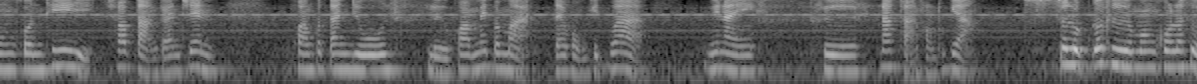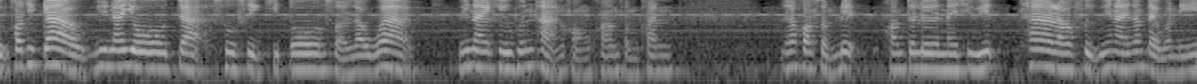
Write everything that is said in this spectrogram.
มงคลที่ชอบต่างกัน เช่น ความกตัญญูหรือความไม่ประมาท แต่ผมคิดว่าวินัยคือรากฐานของทุกอย่าง สรุปก็คือมงคลสูตรข้อที่ 9 วินัยโยจะสุสิคิโตสอนเราว่า วินัยคือพื้นฐานของความสำคัญ และความสำเร็จความเจริญในชีวิต ถ้าเราฝึกวินัยตั้งแต่วันนี้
